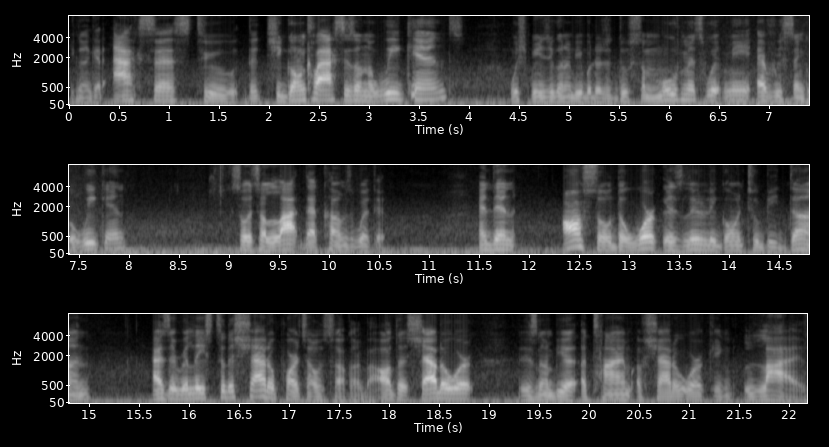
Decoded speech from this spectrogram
You're gonna get access to the qigong classes on the weekends, which means you're gonna be able to do some movements with me every single weekend. So it's a lot that comes with it. And then also the work is literally going to be done as it relates to the shadow parts I was talking about. All the shadow work, there's going to be a, a, time of shadow working live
